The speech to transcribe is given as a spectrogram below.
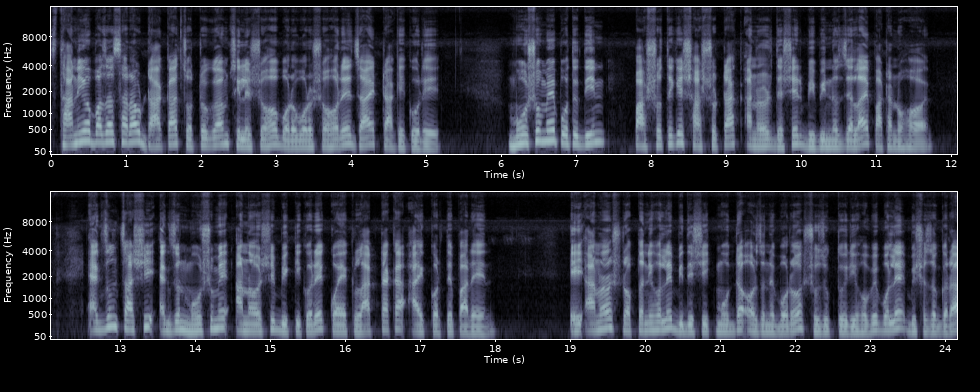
স্থানীয় বাজার ছাড়াও ঢাকা, চট্টগ্রাম, সিলেটসহ বড় বড় শহরে যায় ট্রাকে করে। মৌসুমে প্রতিদিন পাঁচশো থেকে সাতশো টাক আনারস দেশের বিভিন্ন জেলায় পাঠানো হয়। একজন চাষি একজন মৌসুমে আনারসে বিক্রি করে কয়েক লাখ টাকা আয় করতে পারেন। এই আনারস রপ্তানি হলে বিদেশি মুদ্রা অর্জনে বড় সুযোগ তৈরি হবে বলে বিশেষজ্ঞরা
